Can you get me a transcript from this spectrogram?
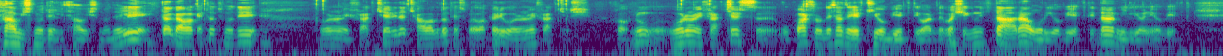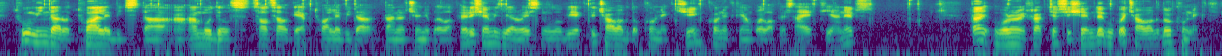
თავის მოდელი, თავის მოდელი და გავაკეთოთ მოდი Voronoi fracture-ი და ჩავაგდოთ ეს ყველაფერი Voronoi fracture-ში. ხო, ну Voronoi fractures უყვარს, როდესაც ერთი ობიექტი واردება შიგნით და არა ორი ობიექტი და მილიონი ობიექტი. თუ მინდა რომ თვალებიც და ამ მოდელს ცალ-ცალკე აქვს თვალები და დანარჩენი ყველაფერი, შემიძლია რომ ეს ნულ ობიექტი ჩავაგდო connect-ში, connect-ი ამ ყველაფერს აერთიანებს, და Voronoi fracture-ში შემდეგ უკვე ჩავაგდო connect.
